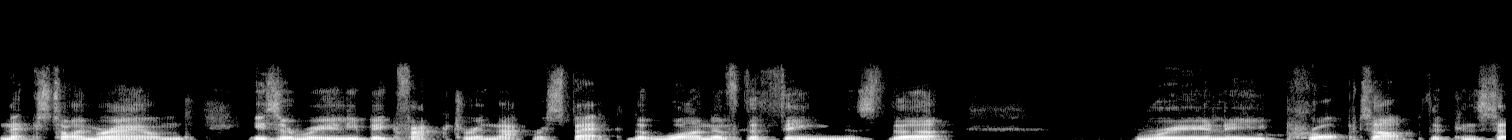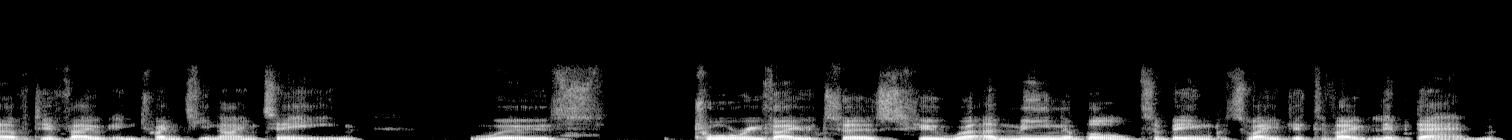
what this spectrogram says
next time round is a really big factor in that respect. That one of the things that really propped up the Conservative vote in 2019 was Tory voters who were amenable to being persuaded to vote Lib Dem.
